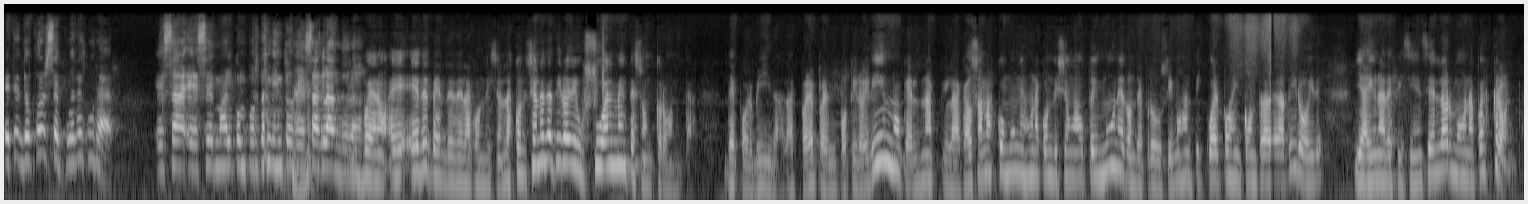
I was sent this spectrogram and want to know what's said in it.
Este doctor se puede curar esa, ese mal comportamiento de esa glándula. bueno, eh, depende de la condición. Las condiciones de tiroides usualmente son crónicas, de por vida. por ejemplo, el hipotiroidismo, que es la causa más común, es una condición autoinmune donde producimos anticuerpos en contra de la tiroides y hay una deficiencia en la hormona, pues crónica.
